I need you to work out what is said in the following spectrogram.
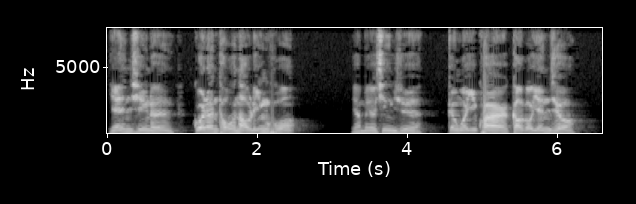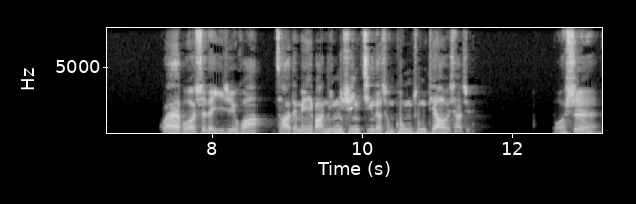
年轻人果然头脑灵活，有没有兴趣跟我一块搞搞研究？怪博士的一句话，差点没把宁勋惊得从空中掉下去。博士，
